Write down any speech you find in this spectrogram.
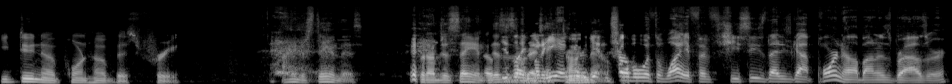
You do know Pornhub is free. I understand this. But I'm just saying, this He's is like, on but he ain't gonna get in trouble with the wife if she sees that he's got Pornhub on his browser.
